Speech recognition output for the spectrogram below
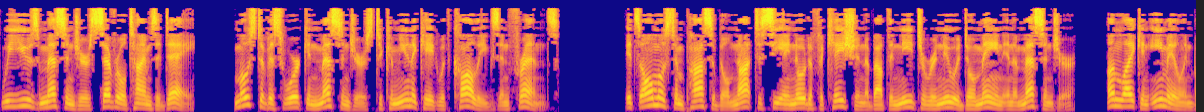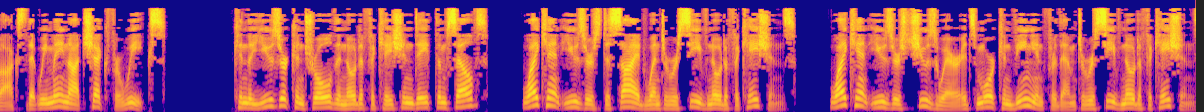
We use Messenger several times a day. Most of us work in messengers to communicate with colleagues and friends. It's almost impossible not to see a notification about the need to renew a domain in a messenger, unlike an email inbox that we may not check for weeks. Can the user control the notification date themselves? Why can't users decide when to receive notifications? Why can't users choose where it's more convenient for them to receive notifications?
